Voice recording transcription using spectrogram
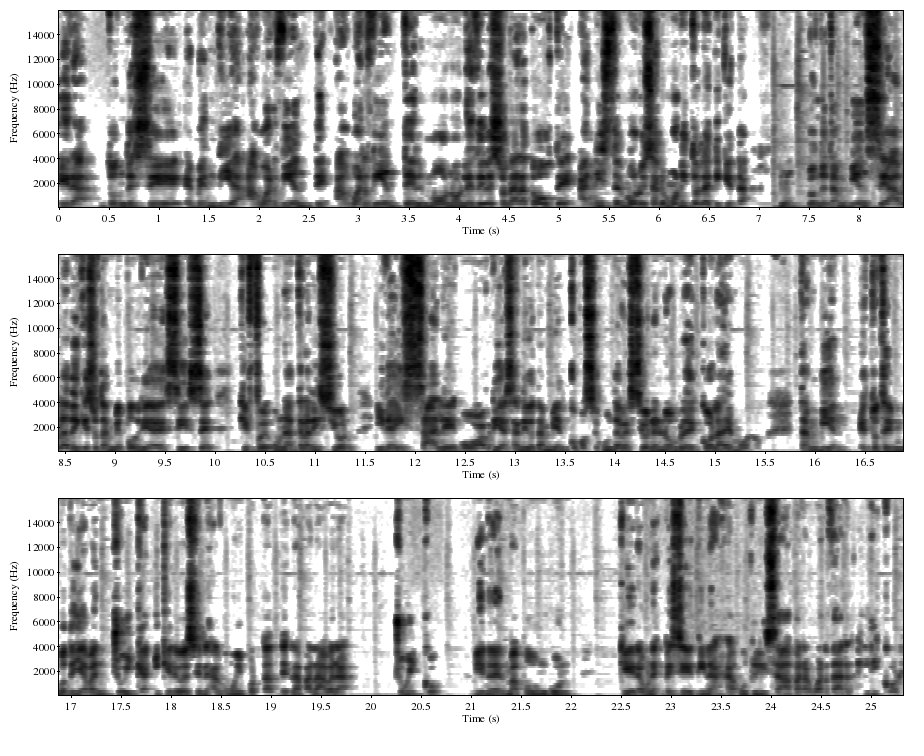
era donde se vendía aguardiente, aguardiente el mono, les debe sonar a todos ustedes, anís del mono y sale un monito en la etiqueta, donde también se habla de que eso también podría decirse que fue una tradición y de ahí sale o habría salido también como segunda versión el nombre de cola de mono. También esto se embotellaba en chuica y quiero decirles algo muy importante, la palabra chuico viene del mapudungún, que era una especie de tinaja utilizada para guardar licor.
